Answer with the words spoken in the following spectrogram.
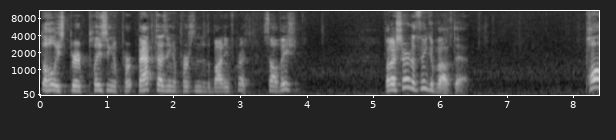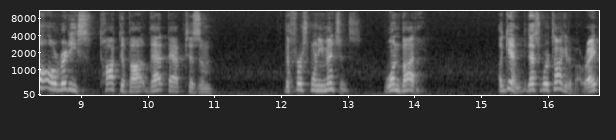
the Holy Spirit placing a per- baptizing a person into the body of Christ, salvation. But I started to think about that. Paul already talked about that baptism, the first one he mentions, one body. Again, that's what we're talking about, right?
